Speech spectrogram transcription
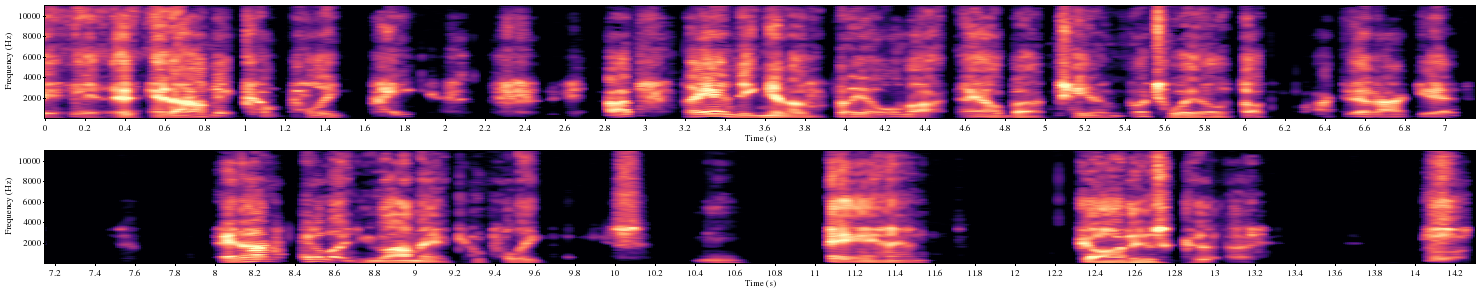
and, I'm at complete peace. I'm standing in a cell right now, about 10 or 12, something like that, I guess. And I'm telling you, I'm at complete peace. Mm. And God is good. Look,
